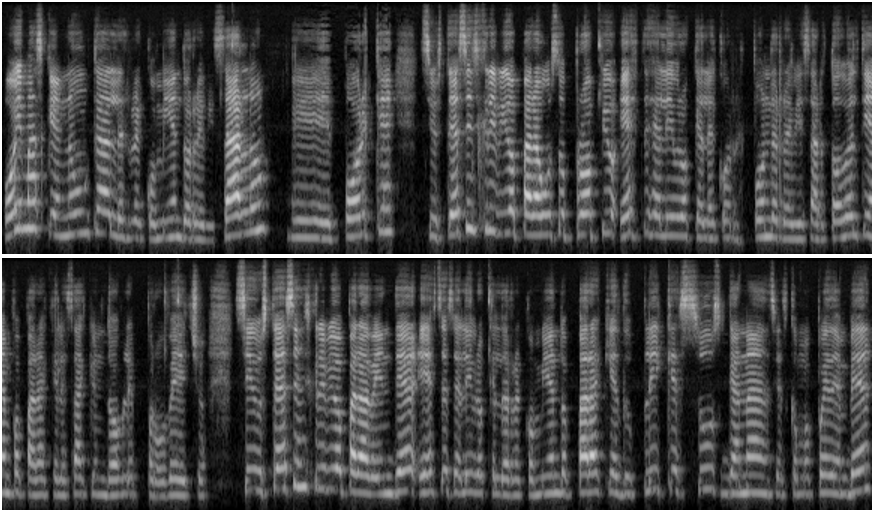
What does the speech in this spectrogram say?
hoy más que nunca les recomiendo revisarlo eh, porque si usted se inscribió para uso propio, este es el libro que le corresponde revisar todo el tiempo para que le saque un doble provecho. Si usted se inscribió para vender, este es el libro que le recomiendo para que duplique sus ganancias. Como pueden ver,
